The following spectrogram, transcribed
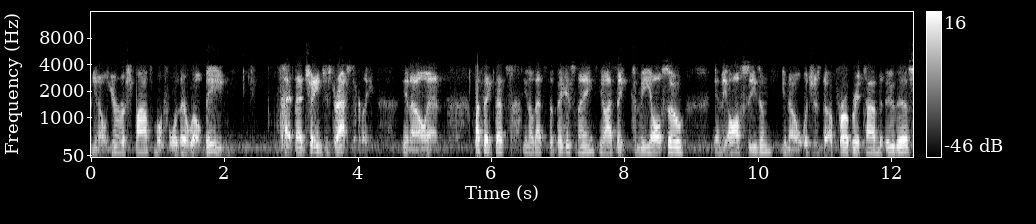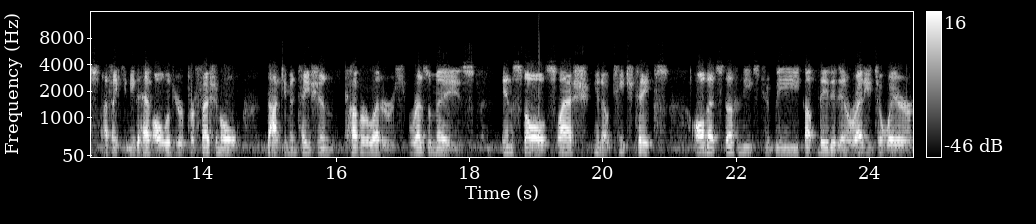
you know you're responsible for their well-being. That that changes drastically, you know, and I think that's you know that's the biggest thing. You know, I think to me also in the off season, you know, which is the appropriate time to do this. I think you need to have all of your professional documentation, cover letters, resumes, installs slash, you know, teach tapes. All that stuff needs to be updated and ready to where,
